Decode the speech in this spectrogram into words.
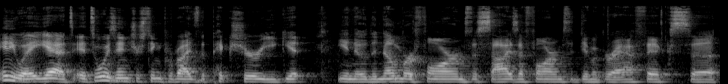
anyway, yeah, it's, it's always interesting. Provides the picture. You get, you know, the number of farms, the size of farms, the demographics. Uh,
